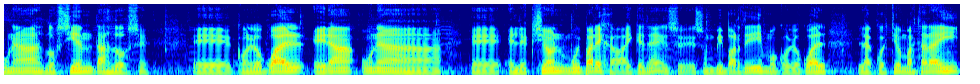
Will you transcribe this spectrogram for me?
unas 212. Eh, con lo cual era una eh, elección muy pareja. Hay que tener, es, un bipartidismo, con lo cual la cuestión va a estar ahí.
